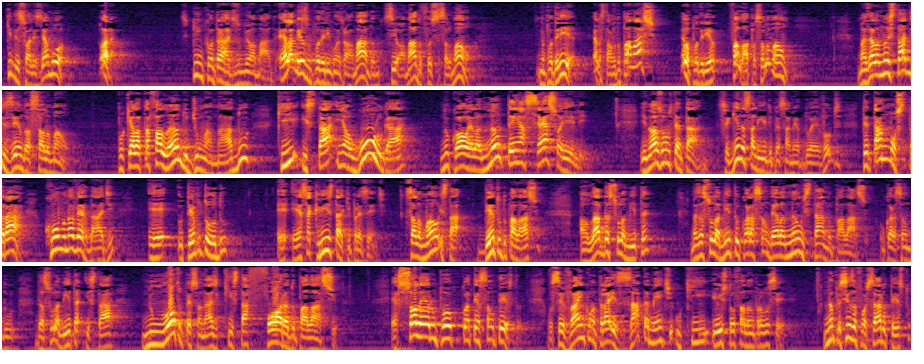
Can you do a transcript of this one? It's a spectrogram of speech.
Que desfaleça de amor. Ora, que encontrardes o meu amado? Ela mesma poderia encontrar o amado, se o amado fosse Salomão? Não poderia? Ela estava no palácio. Ela poderia falar para Salomão. Mas ela não está dizendo a Salomão, porque ela está falando de um amado que está em algum lugar no qual ela não tem acesso a ele. E nós vamos tentar, seguindo essa linha de pensamento do Evold, tentar mostrar como, na verdade, é, o tempo todo, é, essa crise está aqui presente. Salomão está dentro do palácio, ao lado da Sulamita, mas a Sulamita, o coração dela não está no palácio. O coração do, da Sulamita está num outro personagem que está fora do palácio. É só ler um pouco com atenção o texto. Você vai encontrar exatamente o que eu estou falando para você. Não precisa forçar o texto,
